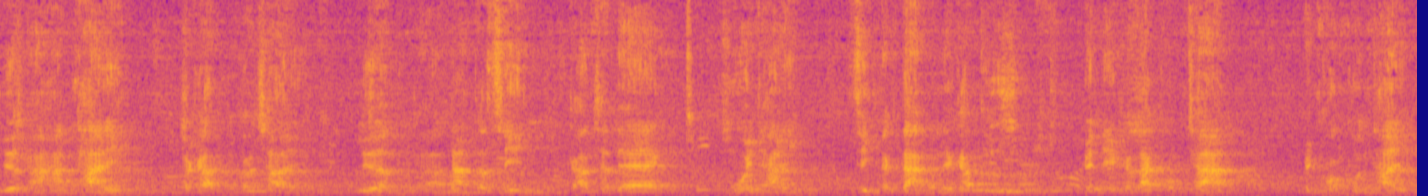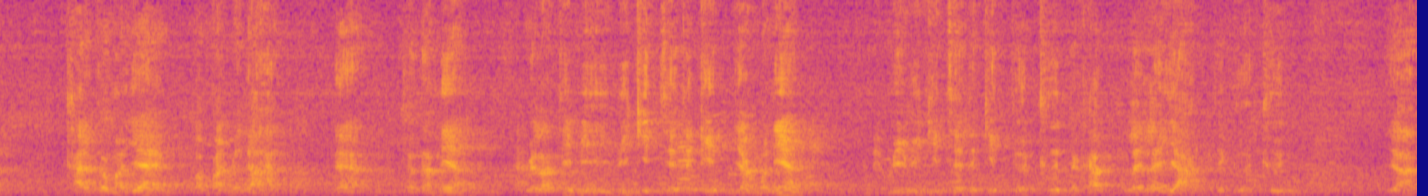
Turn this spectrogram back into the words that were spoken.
เรื่องอาหารไทยนะครับก็ใช่เรื่องอ่านาฏศิลป์ การแสดงมวยไทยสิ่งต่างต่านี้ครับคือเป็นเอกลักษณ์ของชาติเป็นของคนไทย ใครก็มาแย่งเราไปไม่ได้นะฮะฉะนั้นเนี่ยเวลาที่มีวิกฤตเศรษฐกิจอย่างวันเนี้ยมีวิกฤตเศรษฐกิจเกิดขึ้นนะครับ หลายๆอย่างที่เกิดขึ้น อย่าง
